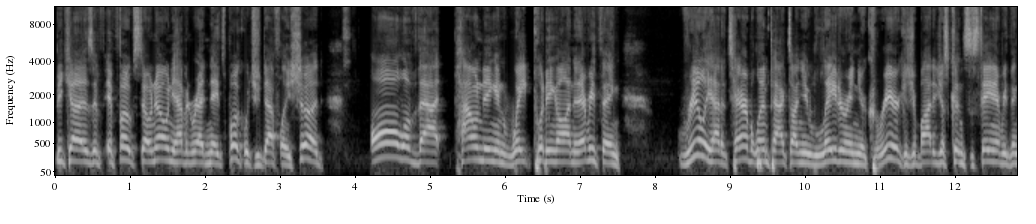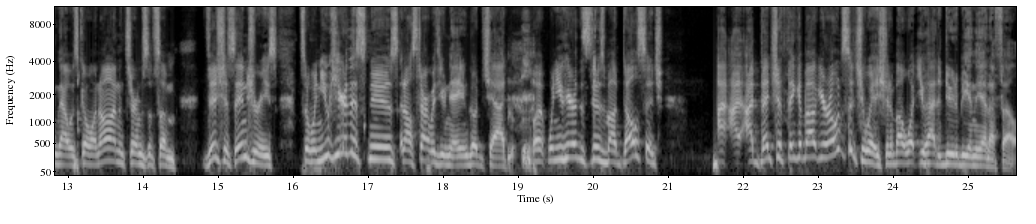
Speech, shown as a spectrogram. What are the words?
because if, if folks don't know and you haven't read Nate's book, which you definitely should, all of that pounding and weight putting on and everything really had a terrible impact on you later in your career because your body just couldn't sustain everything that was going on in terms of some vicious injuries. So when you hear this news, and I'll start with you, Nate, and go to Chad, but when you hear this news about Dulcich, I, I, I bet you think about your own situation about what you had to do to be in the NFL.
